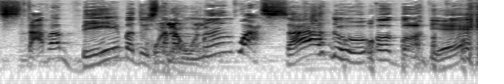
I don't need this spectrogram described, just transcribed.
estava bêbado, estava olha. manguaçado, ô Bob, é.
